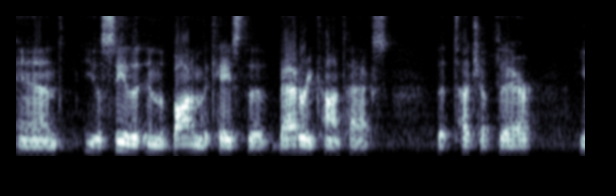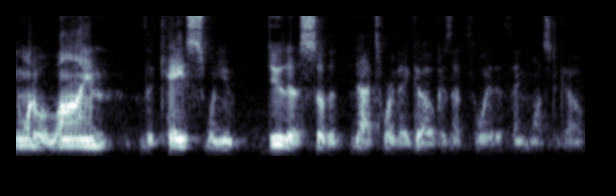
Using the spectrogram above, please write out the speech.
And you'll see that in the bottom of the case, the battery contacts that touch up there, you want to align the case when you do this so that that's where they go because that's the way the thing wants to go.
